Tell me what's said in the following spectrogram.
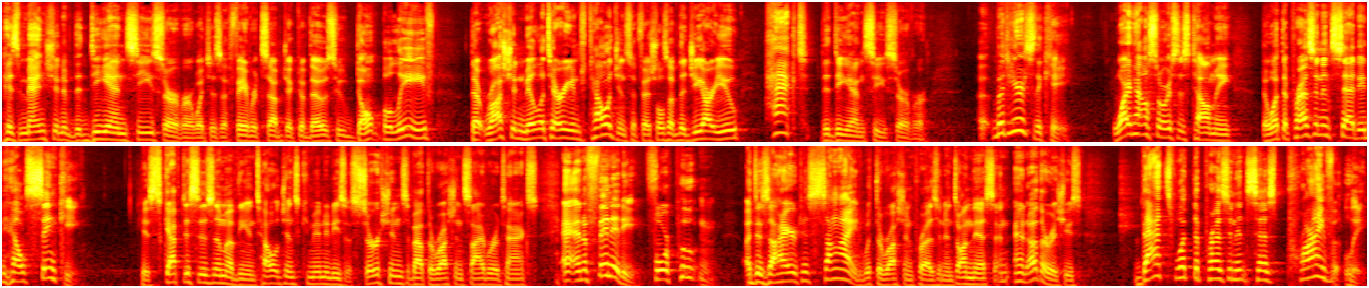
His mention of the DNC server, which is a favorite subject of those who don't believe that Russian military intelligence officials of the GRU hacked the DNC server. Uh, but here's the key White House sources tell me that what the president said in Helsinki his skepticism of the intelligence community's assertions about the Russian cyber attacks, an affinity for Putin, a desire to side with the Russian president on this and, and other issues. That's what the president says privately.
